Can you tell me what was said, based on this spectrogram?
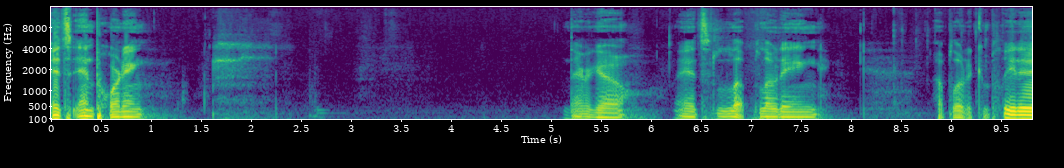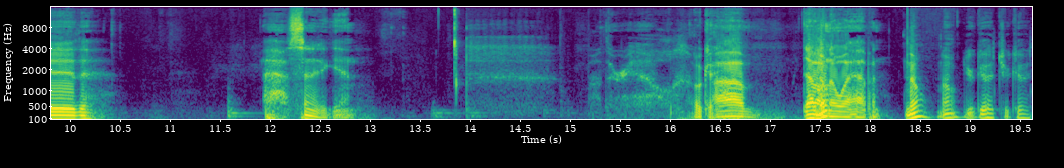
It's importing. There we go. It's uploading. Uploaded completed. Ah, Send it again. Mother hell. Okay. Um, I don't No. know what happened. no, no, you're good. You're good.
